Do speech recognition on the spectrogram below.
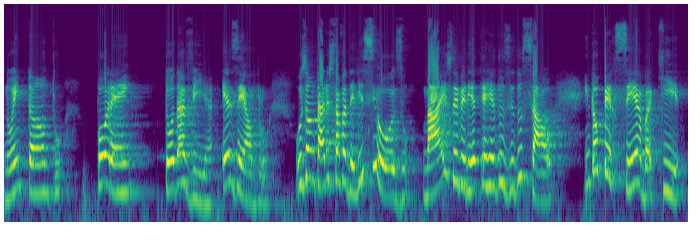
no entanto, porém, todavia. Exemplo: o jantar estava delicioso, mas deveria ter reduzido o sal. Então perceba que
